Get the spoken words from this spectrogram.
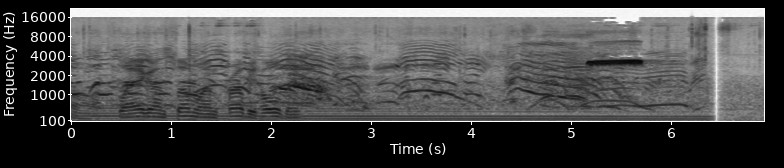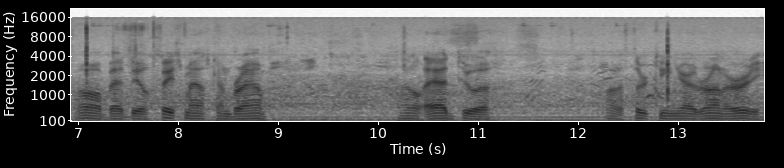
Oh, flag on someone. Probably holding. Oh, bad deal. Face mask on Brown. That'll add to a about a 13 yard run already.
